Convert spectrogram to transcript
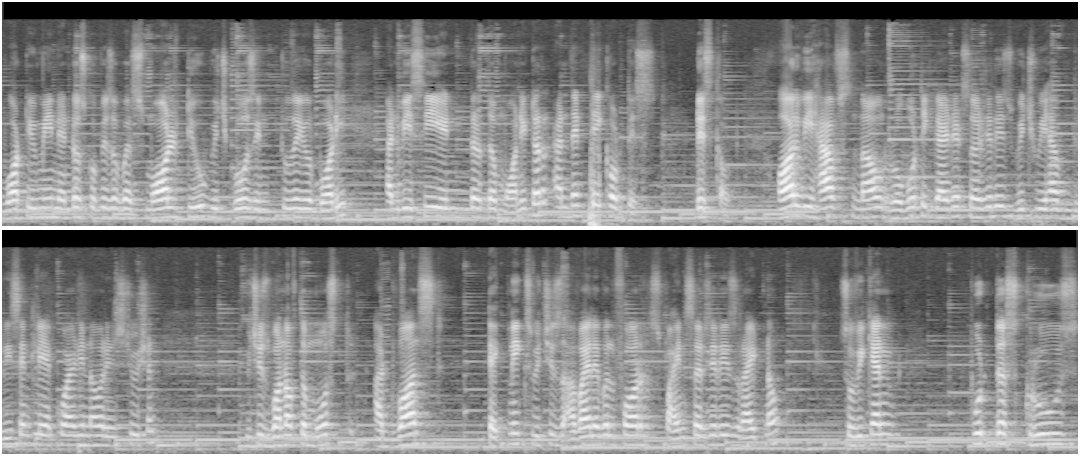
What you mean endoscope is a small tube which goes into the, your body and we see under the monitor and then take out this disc out. Or we have now robotic guided surgeries which we have recently acquired in our institution which is one of the most advanced techniques which is available for spine surgeries right now. So we can put the screws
